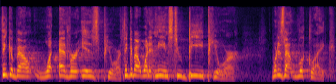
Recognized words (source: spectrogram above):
think about whatever is pure. Think about what it means to be pure. What does that look like?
